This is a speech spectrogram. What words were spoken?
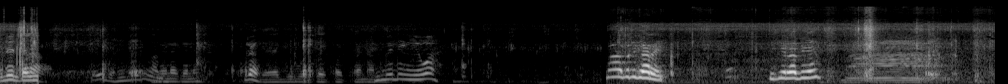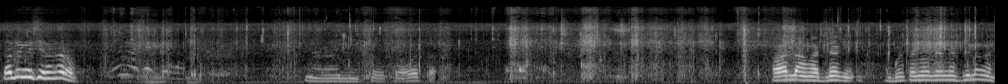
Udah tang. Mga apa digare? Pikir apa ya? Lalu yang sirang karo? Nah, dito pa ota. Halangad na ki. Butan mo lang ng silangan.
